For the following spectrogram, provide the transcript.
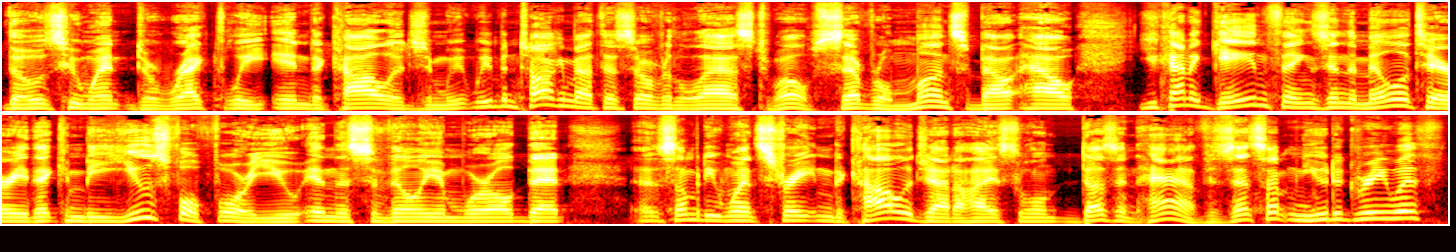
those who went directly into college. And we, we've been talking about this over the last well several months about how you kind of gain things in the military that can be useful for you in the civilian world that uh, somebody went straight into college out of high school and doesn't have. Is that something you'd agree with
